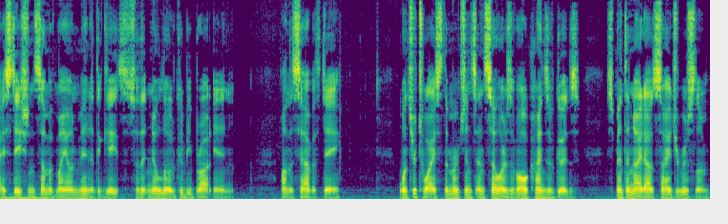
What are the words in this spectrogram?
I stationed some of my own men at the gates, so that no load could be brought in on the Sabbath day. Once or twice the merchants and sellers of all kinds of goods spent the night outside Jerusalem.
